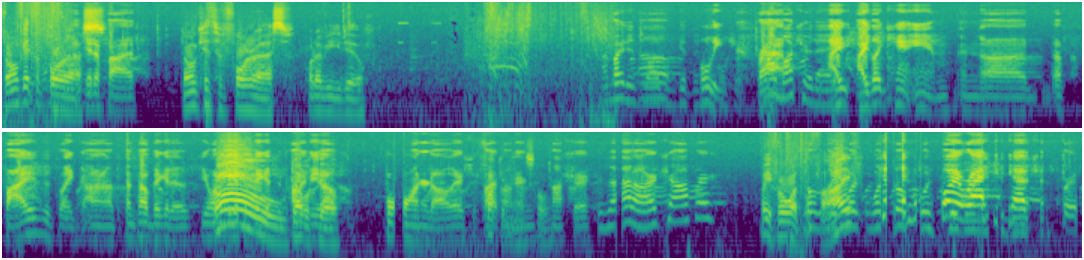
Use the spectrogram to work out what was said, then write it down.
Don't get the 4S. Get a 5. Don't get the 4S. Whatever you do. I might as well Uh, get the Holy crap. How much are they? I, I like can't aim, and uh, a 5 is like, I don't know, it depends how big it is. You want to get the biggest, Oh, double kill. about $400 or 500 not sure. Is that our chopper? Wait, for what? The Well, like, 5? what, what's the, what's the Boy, big one Racky you can has get? first.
